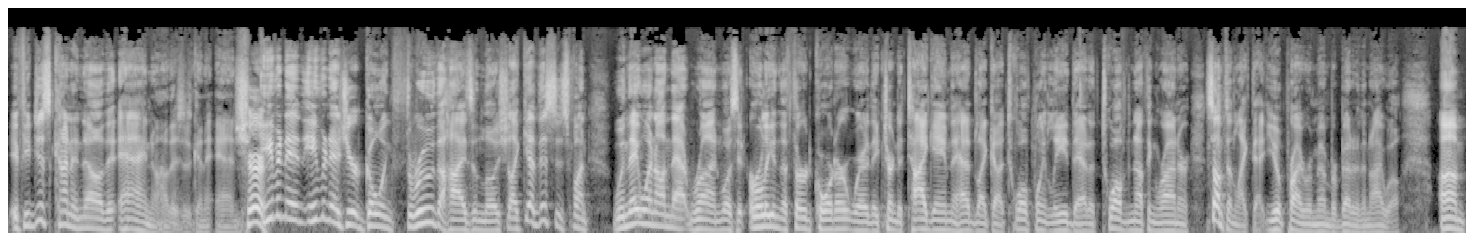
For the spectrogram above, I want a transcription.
if you just kind of know that eh, I know how this is going to end. Sure. Even in, even as you're going through the highs and lows, you're like, yeah, this is fun. When they went on that run, was it early in the third quarter where they turned a tie game? They had like a 12 point lead. They had a 12 to nothing run or something like that. You'll probably remember better than I will. Um,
